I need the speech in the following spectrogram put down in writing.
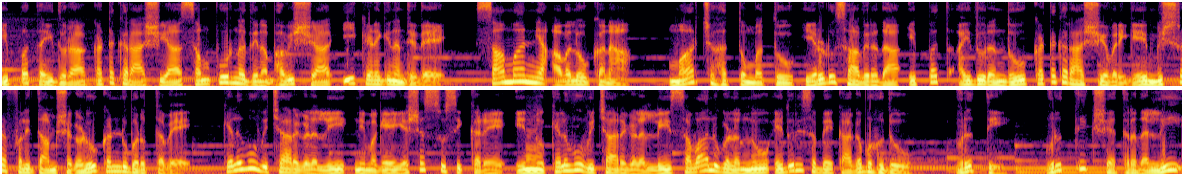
ಇಪ್ಪತ್ತೈದರ ಕಟಕ ರಾಶಿಯ ಸಂಪೂರ್ಣ ದಿನ ಭವಿಷ್ಯ ಈ ಕೆಳಗಿನಂತಿದೆ. ಸಾಮಾನ್ಯ ಅವಲೋಕನ. ಮಾರ್ಚ್ ಹತ್ತೊಂಬತ್ತು, ಎರಡು ಸಾವಿರದ ಇಪ್ಪತ್ತೈದರಂದು ಕಟಕ ರಾಶಿಯವರಿಗೆ ಮಿಶ್ರ ಫಲಿತಾಂಶಗಳು ಕಂಡುಬರುತ್ತವೆ. ಕೆಲವು ವಿಚಾರಗಳಲ್ಲಿ ನಿಮಗೆ ಯಶಸ್ಸು ಸಿಕ್ಕರೆ, ಇನ್ನು ಕೆಲವು ವಿಚಾರಗಳಲ್ಲಿ ಸವಾಲುಗಳನ್ನು ಎದುರಿಸಬೇಕಾಗಬಹುದು. ವೃತ್ತಿ. ವೃತ್ತಿ ಕ್ಷೇತ್ರದಲ್ಲಿ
